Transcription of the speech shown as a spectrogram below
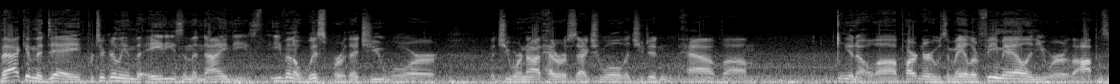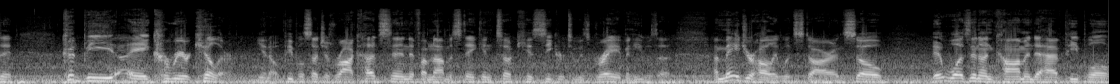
back in the day, particularly in the 80s and the 90s, even a whisper that you were that you were not heterosexual, that you didn't have. Um, you know, a partner who was a male or female, and you were the opposite, could be a career killer you know, people such as Rock Hudson, if I'm not mistaken, took his secret to his grave, and he was a, a major Hollywood star. And so it wasn't uncommon to have people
